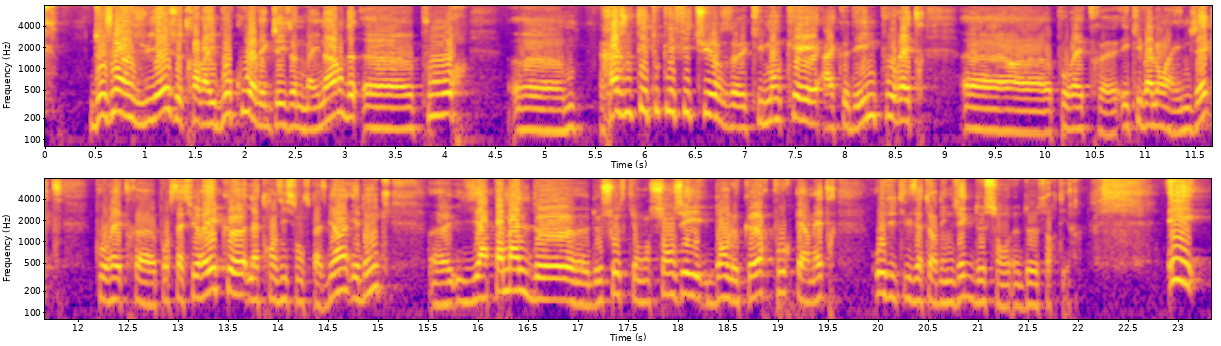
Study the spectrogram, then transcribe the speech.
de juin à juillet, je travaille beaucoup avec Jason Maynard euh, pour euh, rajouter toutes les features qui manquaient à Codeine pour être, euh, équivalent à Inject, pour, s'assurer que la transition se passe bien. Et donc, il y a pas mal de, de, choses qui ont changé dans le cœur pour permettre aux utilisateurs d'Inject de, de sortir. Et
